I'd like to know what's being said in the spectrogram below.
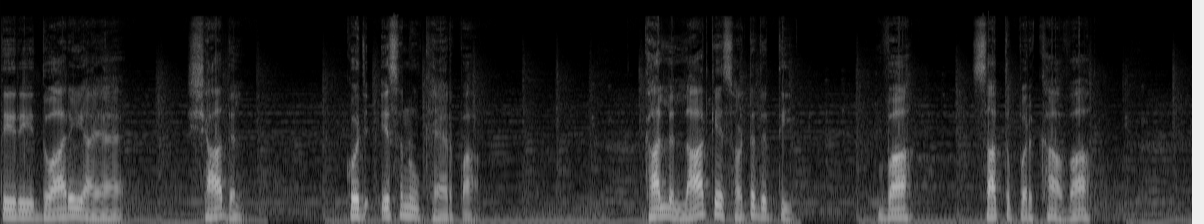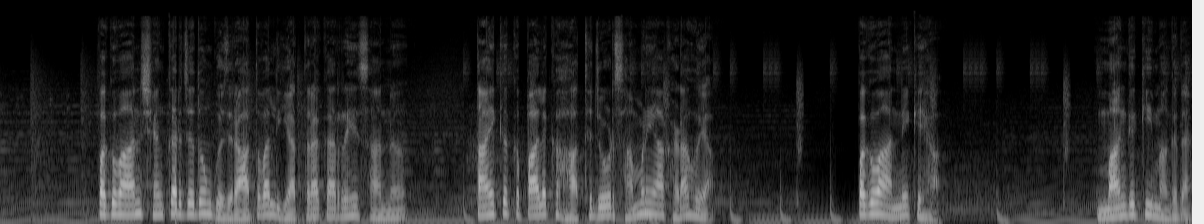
ਤੇਰੇ ਦੁਆਰੇ ਆਇਆ ਹੈ ਸ਼ਾਦਲ ਕੁਝ ਇਸ ਨੂੰ ਖੈਰ ਪਾ। ਖੱਲ ਲਾ ਕੇ ਸੁੱਟ ਦਿੱਤੀ, ਵਾਹ, ਸਤ ਪੁਰਖਾ ਵਾਹ। ਭਗਵਾਨ ਸ਼ੰਕਰ ਜਦੋਂ ਗੁਜਰਾਤ ਵੱਲ ਯਾਤਰਾ ਕਰ ਰਹੇ ਸਨ ਤਾਂ ਇੱਕ ਕਪਾਲਕ ਹੱਥ ਜੋੜ ਸਾਹਮਣੇ ਆ ਖੜਾ ਹੋਇਆ। ਭਗਵਾਨ ਨੇ ਕਿਹਾ, ਮੰਗ ਕੀ ਮੰਗਦਾ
